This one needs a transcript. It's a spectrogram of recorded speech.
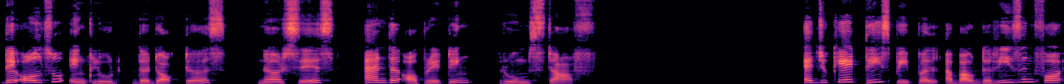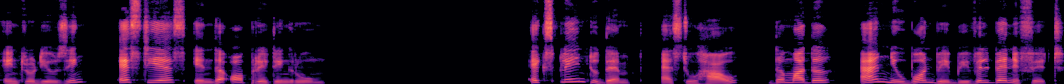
They also include the doctors, nurses, and the operating room staff. Educate these people about the reason for introducing STS in the operating room. Explain to them as to how the mother and newborn baby will benefit.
